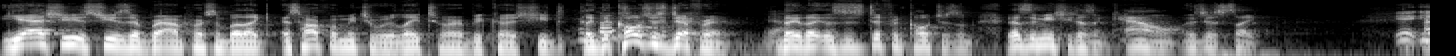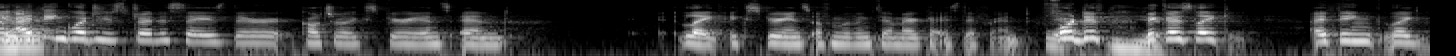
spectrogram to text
yeah, she's she's a brown person, but like it's hard for me to relate to her because she like the culture's culture's different. Yeah. Like, like there's just different cultures. It doesn't mean she doesn't count. It's just like I- I I think what she's trying to say is their cultural experience and like experience of moving to America is different for Yeah. because like I think like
